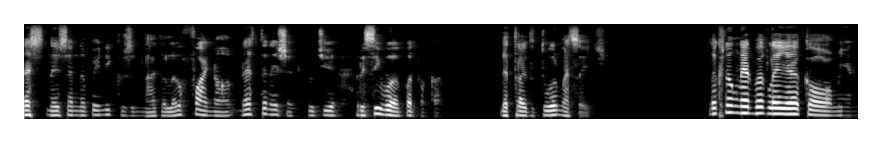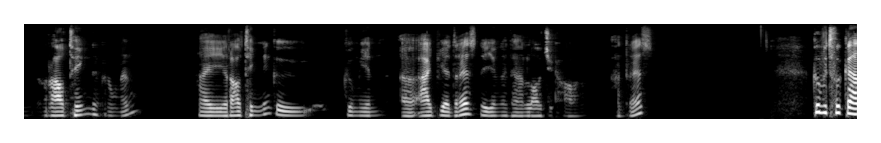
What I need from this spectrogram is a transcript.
destination នៅពេលនេះគឺសំដៅទៅលើ final destination គឺជា receiver ពិតប្រាកដដែលត្រូវទទួល message នៅក្នុង network layer ក៏មាន routing នៅក្នុងហ្នឹង ហើយ routing ហ្នឹងគឺគឺមាន IP address ដែលយើងហៅថា logical address គឺវាធ្វើការ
